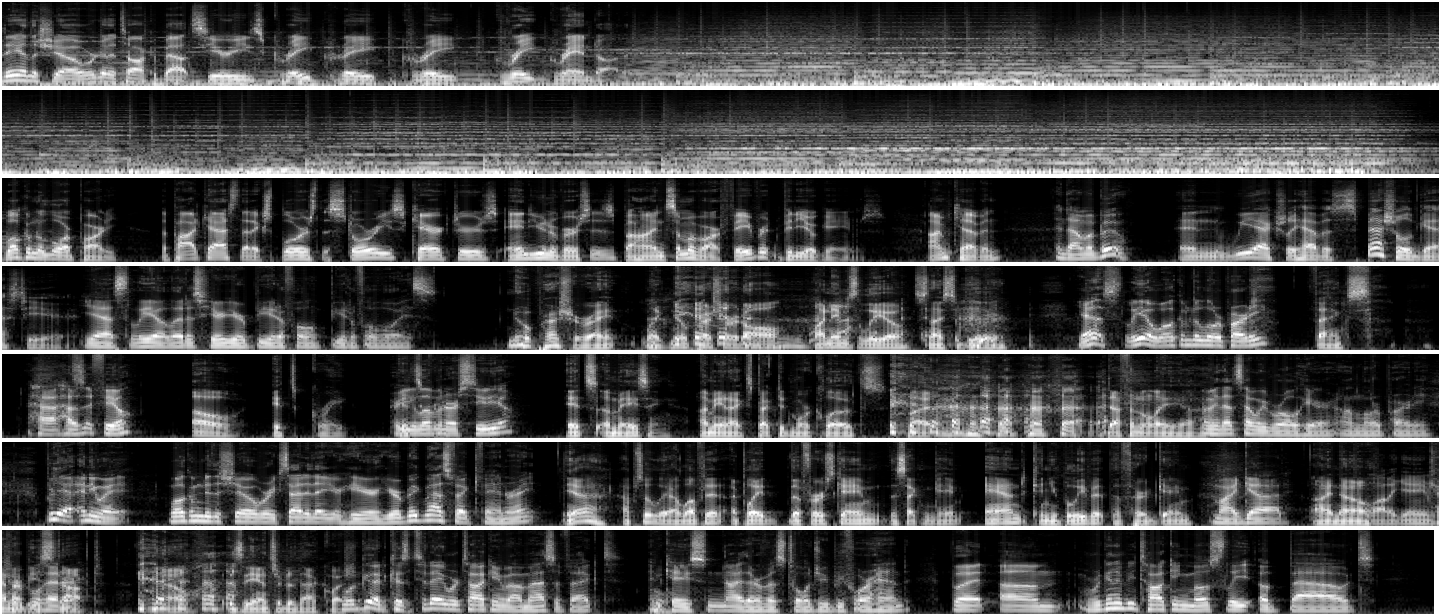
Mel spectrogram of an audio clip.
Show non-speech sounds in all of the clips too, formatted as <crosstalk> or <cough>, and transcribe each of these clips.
Today on the show, we're going to talk about Siri's great, great, great, great granddaughter. Welcome to Lore Party, the podcast that explores the stories, characters, and universes behind some of our favorite video games. I'm Kevin, And I'm Abu. and we actually have a special guest here. Yes, Leo, let us hear your beautiful, beautiful voice. No pressure, right? Like no pressure at all. <laughs> My name's Leo. It's nice to be here. Yes, Leo, welcome to Lore Party. Thanks. How, how's it feel? Oh, it's great. Are you It's loving great. our studio? It's amazing. I mean, I expected more clothes, but <laughs> definitely. Uh, I mean, that's how we roll here on Lore Party. But yeah, anyway, welcome to the show. We're excited that you're here. You're a big Mass Effect fan, right? yeah, absolutely. I loved it. I played the first game, the second game, and can you believe it? The third game. My God. I know. A lot of games. Can I be header. stopped? No, is the answer to that <laughs> question. Well, good, because today we're talking about Mass Effect, in case neither of us told you beforehand. But um, we're going to be talking mostly about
